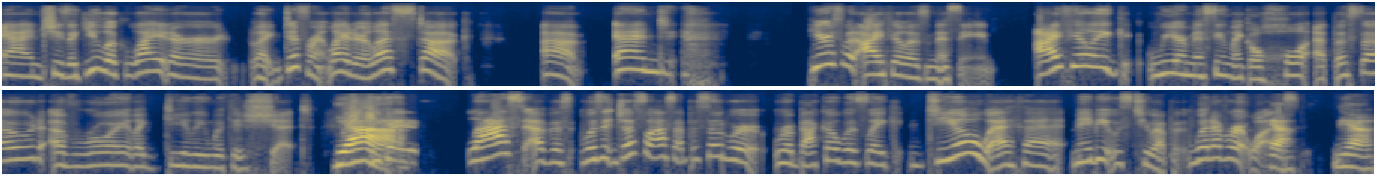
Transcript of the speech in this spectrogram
and she's like you look lighter like different lighter less stuck. Um and here's what i feel is missing. I feel like we are missing like a whole episode of roy like dealing with his shit. Yeah. Because last episode was it just last episode where rebecca was like deal with it. Maybe it was two episodes whatever it was. Yeah. Yeah.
